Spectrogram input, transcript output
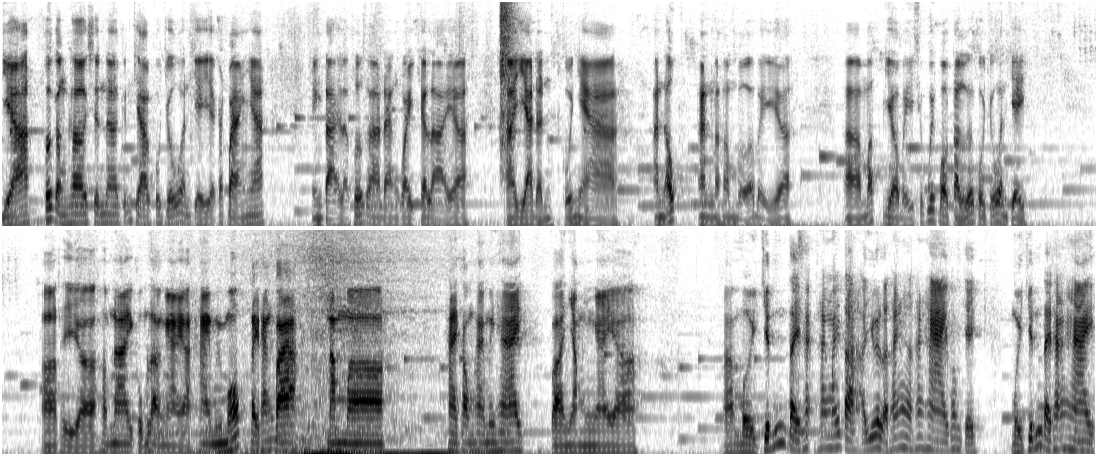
Dạ, Phước Cần Thơ xin ờ, kính chào cô chú, anh chị và các bạn nha. Hiện tại là Phước ờ, đang quay trở lại ờ, à, gia đình của nhà anh Út, anh mà hôm bữa bị mất do bị xuất huyết bao tử cô chú anh chị. À, thì hôm nay cũng là ngày 21 tây tháng 3 năm 2022 và nhằm ngày à, 19 tây tháng, tháng mấy ta? Ở dưới là tháng tháng 2 phải không chị? 19 tây tháng 2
